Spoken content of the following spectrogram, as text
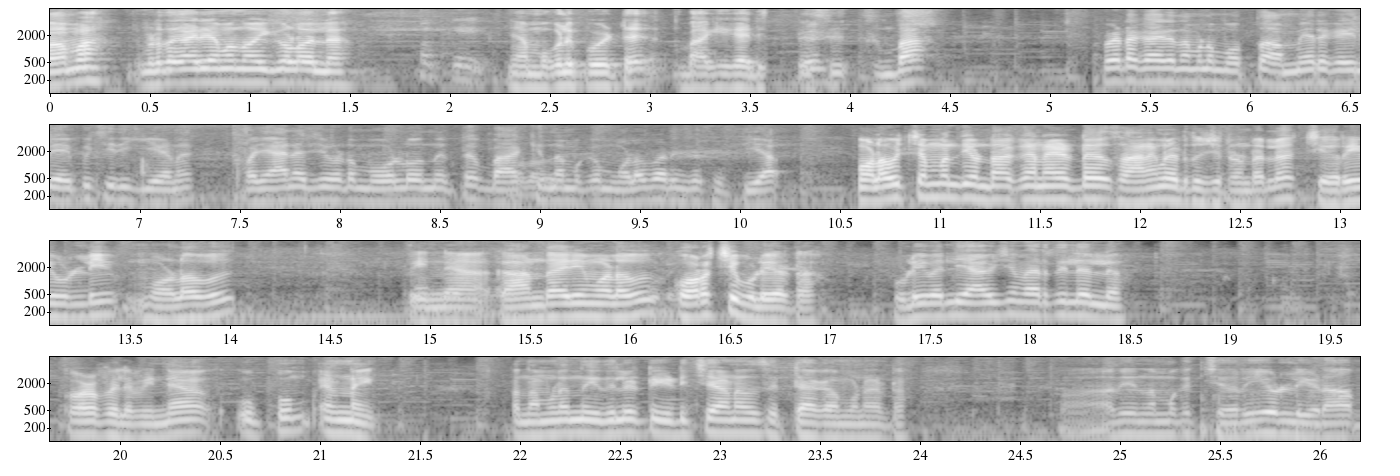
അമ്മ ഇവിടുത്തെ കാര്യം അമ്മ നോക്കിക്കോളൂ അല്ലേ ഞാൻ മുകളിൽ പോയിട്ട് ബാക്കി കാര്യം ഇപ്പോഴത്തെ സിംബ കാര്യം നമ്മൾ മൊത്തം അമ്മയുടെ കയ്യിൽ ഏൽപ്പിച്ചിരിക്കുകയാണ്. അപ്പോൾ ഞാൻ ഇവിടെ മുകളിൽ വന്നിട്ട് ബാക്കി നമുക്ക് മുളക് അറിയിച്ച് സെറ്റ് ചെയ്യാം. മുളക് ചമ്മന്തി ഉണ്ടാക്കാനായിട്ട് സാധനങ്ങൾ എടുത്ത് വെച്ചിട്ടുണ്ടല്ലോ. ചെറിയ ഉള്ളി മുളക് പിന്നെ കാന്താരി മുളക് കുറച്ച് പുളി കേട്ടോ. പുളി വലിയ ആവശ്യം വരത്തില്ലല്ലോ. കുഴപ്പമില്ല. പിന്നെ ഉപ്പും എണ്ണയും. അപ്പം നമ്മളിന്ന് ഇതിലിട്ട് ഇടിച്ചാണ് അത് സെറ്റാക്കാൻ പോണത് കേട്ടോ. ആദ്യം നമുക്ക് ചെറിയ ഉള്ളി ഇടാം.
